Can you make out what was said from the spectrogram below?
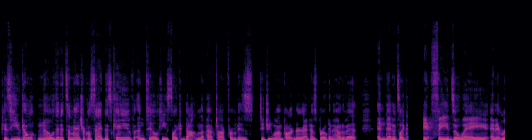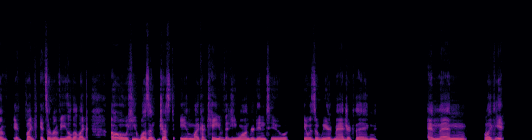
because you don't know that it's a magical sadness cave until he's like gotten the pep talk from his Digimon partner and has broken out of it, and then it's like it fades away and it re- it like it's a reveal that like oh he wasn't just in like a cave that he wandered into it was a weird magic thing. And then like it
